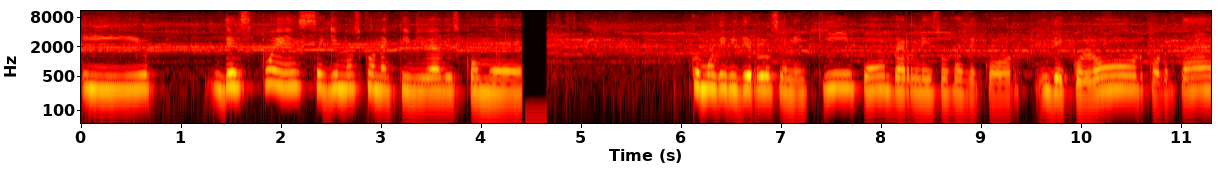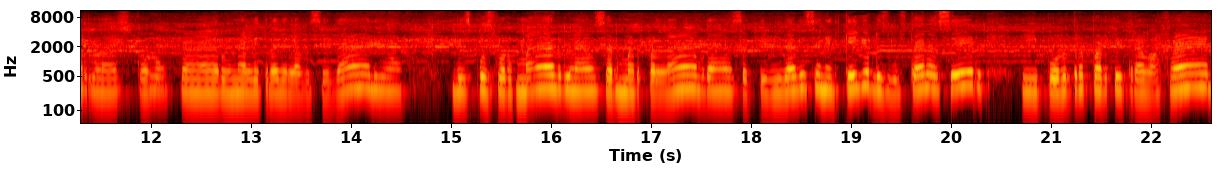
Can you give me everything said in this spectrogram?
Y después seguimos con actividades como como dividirlos en equipo, darles hojas de, de color, cortarlas, colocar una letra del abecedario, después formarlas, armar palabras, actividades en el que ellos les gustara hacer y por otra parte trabajar,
